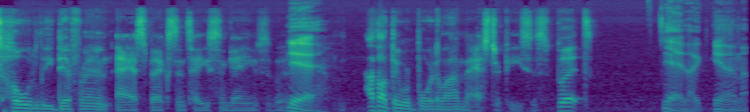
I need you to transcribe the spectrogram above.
totally different aspects and tastes in games, but yeah, I thought they were borderline masterpieces. But yeah, like yeah, no,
